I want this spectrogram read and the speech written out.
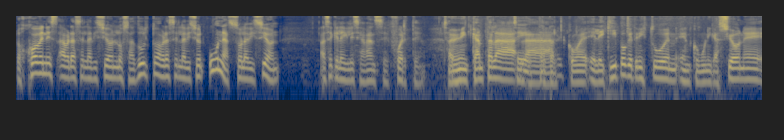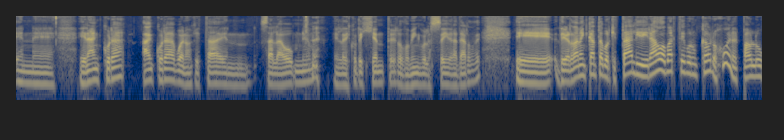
los jóvenes abracen la visión, los adultos abracen la visión, una sola visión, hace que la iglesia avance fuerte. A mí me encanta la, Sí, como el equipo que tenés tú en, en comunicaciones, en, eh, en Áncora. Áncora, bueno, que está en Sala Omnium, en la discoteca Gente, los domingos a las 6 de la tarde. Eh, de verdad me encanta porque está liderado aparte por un cabro joven, el Pablo,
